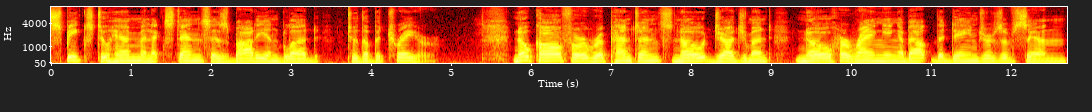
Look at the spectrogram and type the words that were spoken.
speaks to him and extends his body and blood to the betrayer. No call for repentance, no judgment, no haranguing about the dangers of sin.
